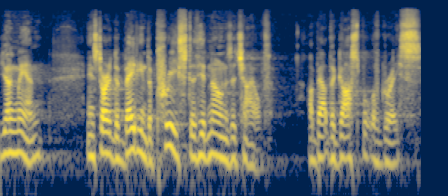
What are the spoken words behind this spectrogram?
young man and started debating the priest that he had known as a child about the gospel of grace.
